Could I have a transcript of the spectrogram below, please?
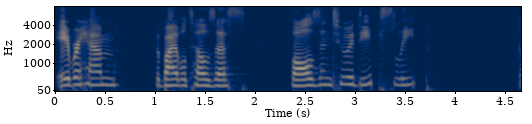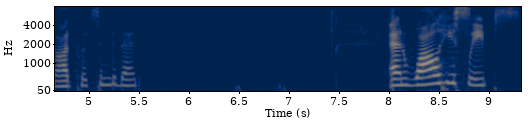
Abraham, the Bible tells us, falls into a deep sleep. God puts him to bed. And while he sleeps,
